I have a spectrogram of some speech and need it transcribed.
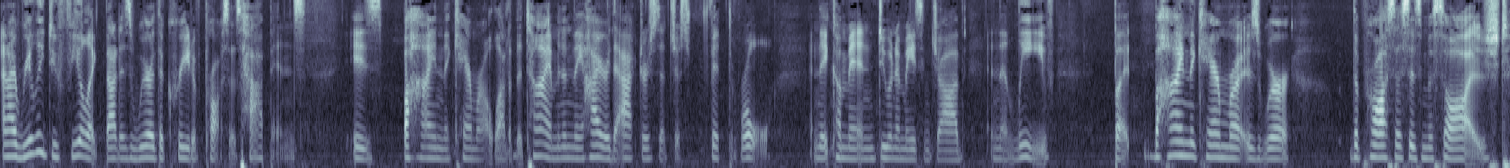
And I really do feel like that is where the creative process happens is behind the camera a lot of the time. And then they hire the actors that just fit the role. And they come in, do an amazing job, and then leave. But behind the camera is where the process is massaged.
